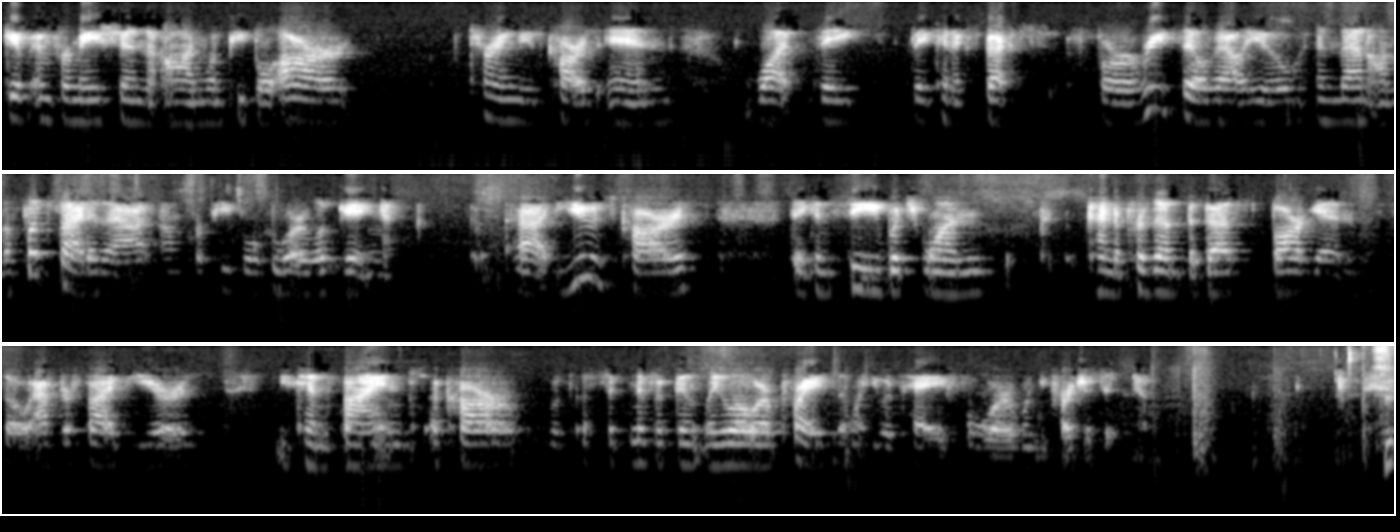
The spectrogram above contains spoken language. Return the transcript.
give information on when people are turning these cars in, what they they can expect for resale value, and then on the flip side of that, um, for people who are looking at used cars, they can see which ones kind of present the best bargain. So after five years, you can find a car with a significantly lower price than what you would pay for when you purchase it new. So,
